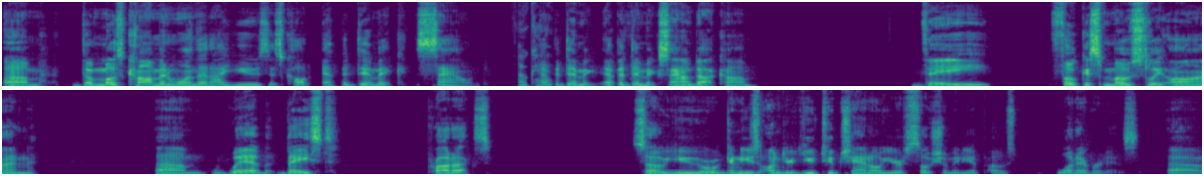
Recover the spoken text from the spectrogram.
Um, the most common one that I use is called Epidemic Sound. Okay. Epidemic epidemicsound.com. They focus mostly on um, web-based products. So you are going to use on your YouTube channel, your social media post, whatever it is, uh,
